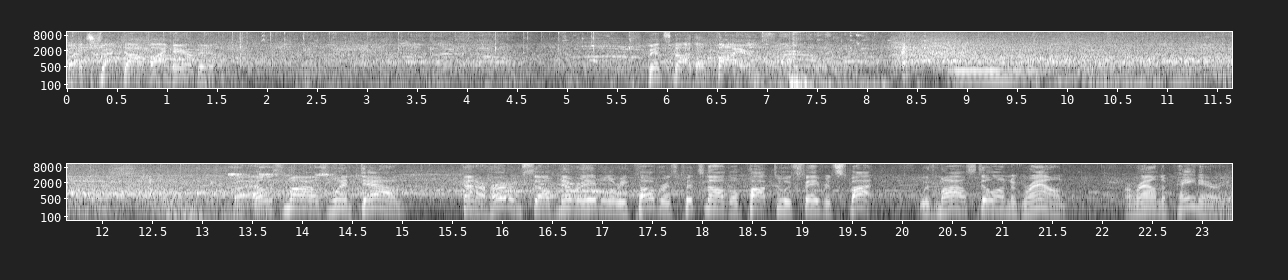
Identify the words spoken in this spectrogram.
but it's tracked down by Herber. Pittsnogle fires. But Ellis Myles went down, kind of hurt himself, never able to recover as Pittsnogle popped to his favorite spot with Myles still on the ground around the paint area.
